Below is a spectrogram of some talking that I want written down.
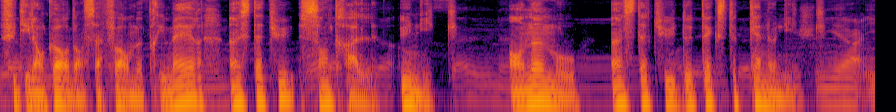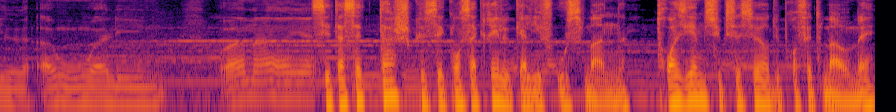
fut-il encore dans sa forme primaire, un statut central, unique. En un mot, un statut de texte canonique. C'est à cette tâche que s'est consacré le calife Ousmane, troisième successeur du prophète Mahomet,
